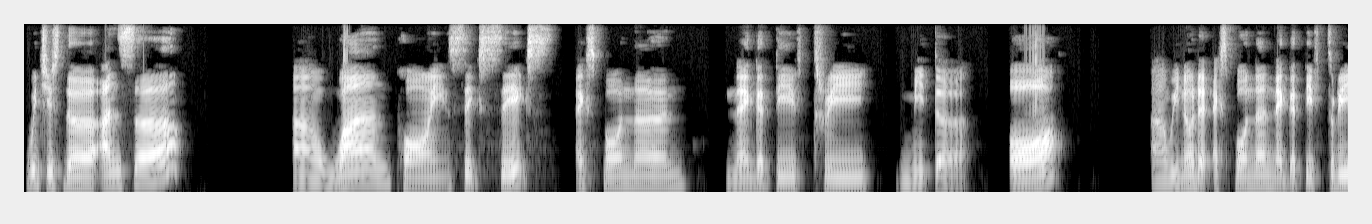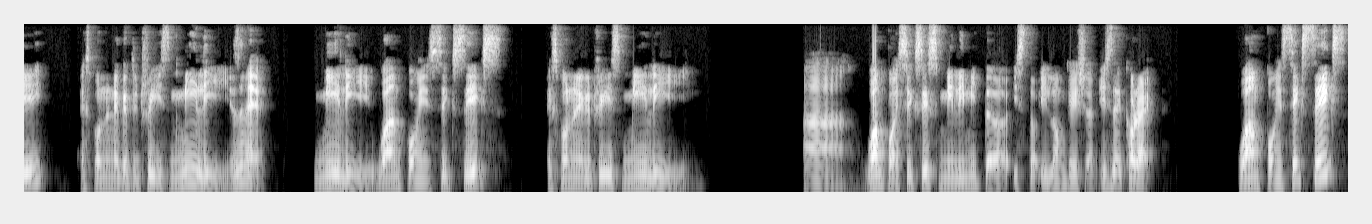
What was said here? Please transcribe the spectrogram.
which is the answer uh, 1.66 exponent negative 3 meter or uh, we know that exponent negative 3 exponent negative 3 is milli isn't it milli 1.66 exponent negative 3 is milli uh, 1.66 millimeter is the elongation is that correct 1.66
